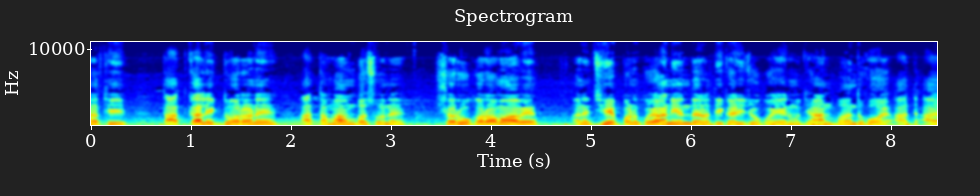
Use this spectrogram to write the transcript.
નથી? તાત્કાલિક ધોરણે આ તમામ બસોને શરૂ કરવામાં આવે અને જે પણ કોઈ આની અંદર અધિકારી જો કોઈ એનું ધ્યાન બંધ હોય, આ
